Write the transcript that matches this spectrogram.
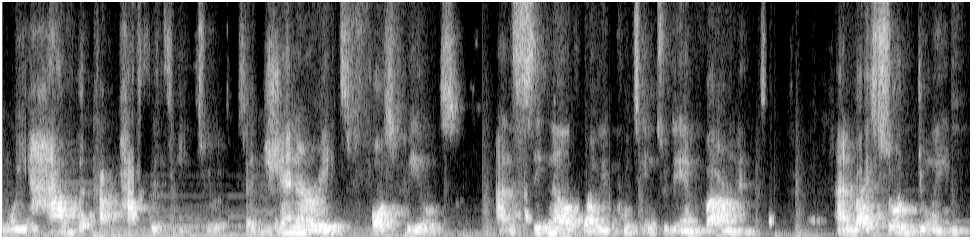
we have the capacity to, to generate force fields and signals that we put into the environment. And by so doing,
